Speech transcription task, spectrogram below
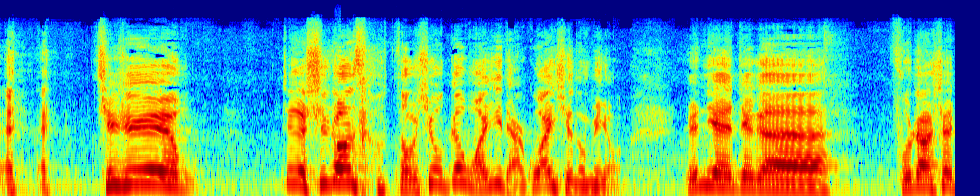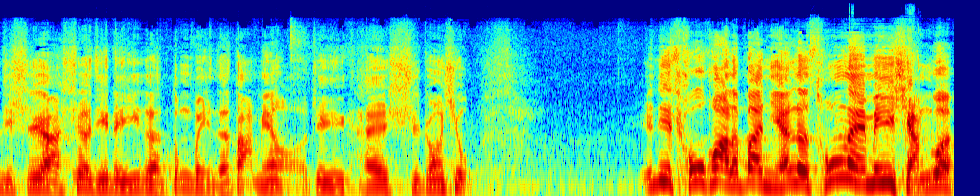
其实这个时装走走秀跟我一点关系都没有。人家这个服装设计师啊，设计了一个东北的大棉袄这一台时装秀，人家筹划了半年了，从来没想过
